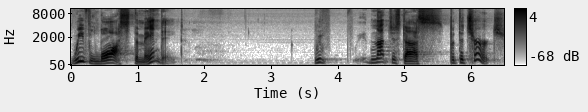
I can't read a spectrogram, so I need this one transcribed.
we've lost the mandate. Not just us, but the church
